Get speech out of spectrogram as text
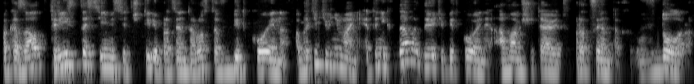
показал 374% роста в биткоинах. Обратите внимание, это не когда вы даете биткоины, а вам считают в процентах, в долларах,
